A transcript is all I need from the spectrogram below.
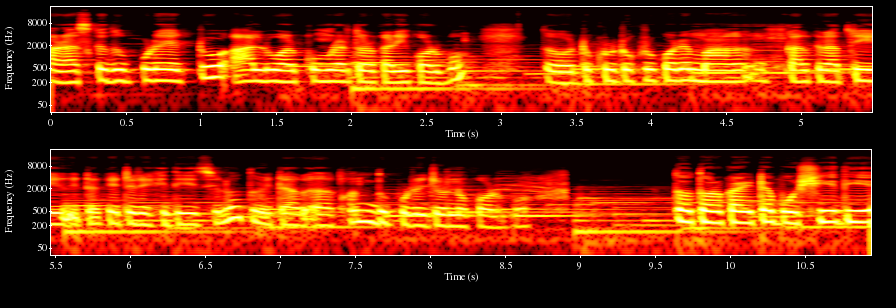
আর আজকে দুপুরে একটু আলু আর কুমড়ার তরকারি করব তো টুকরো টুকরো করে মা কালকে রাত্রি এটা কেটে রেখে দিয়েছিল, তো এটা এখন দুপুরের জন্য করব। তো তরকারিটা বসিয়ে দিয়ে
